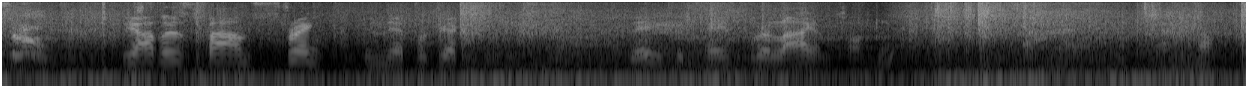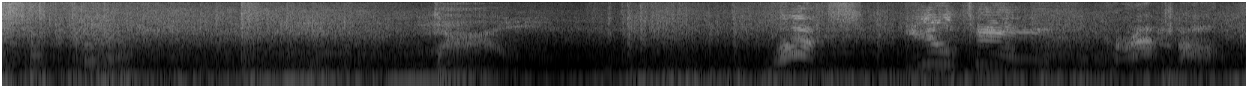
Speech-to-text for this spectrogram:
The others found strength in their projections. They became reliant on them. Not so foolish. Die. Watch beauty crumble!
